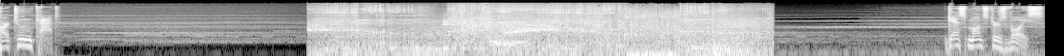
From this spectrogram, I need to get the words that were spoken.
Cartoon Cat. Guess Monster's voice.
